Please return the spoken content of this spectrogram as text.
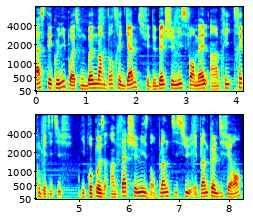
Ast est connu pour être une bonne marque d'entrée de gamme qui fait de belles chemises formelles à un prix très compétitif. Il propose un tas de chemises dans plein de tissus et plein de cols différents,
